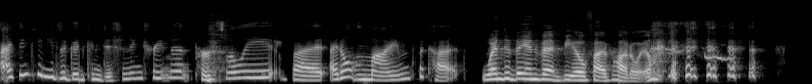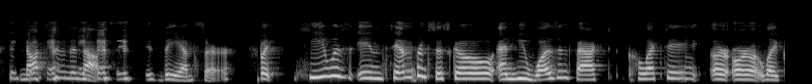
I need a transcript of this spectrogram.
I think he needs a good conditioning treatment personally, but I don't mind the cut. When did they invent VO5 hot oil? Not soon enough is the answer. But he was in San Francisco and he was in fact collecting or, or like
